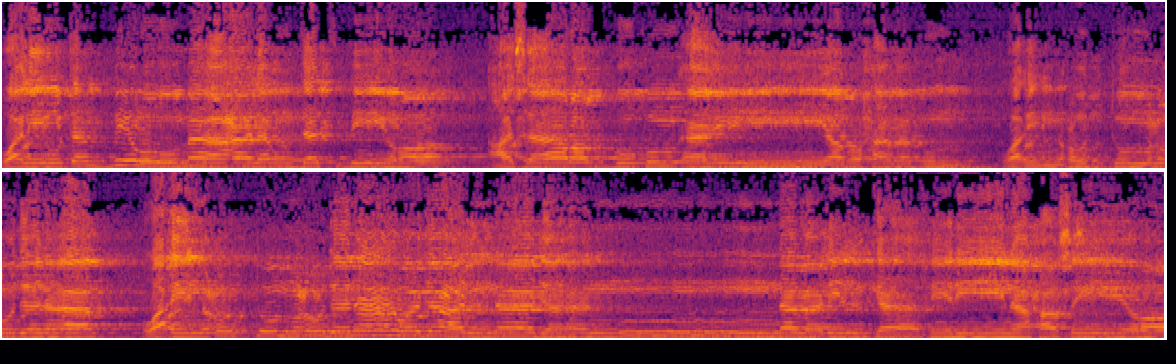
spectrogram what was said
وليتبروا ما علوا تتبيرا. عسى ربكم أن يرحمكم. وإن عدتم عدنا وإن عدتم عدنا وجعلنا جهنم للكافرين حصيرا.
